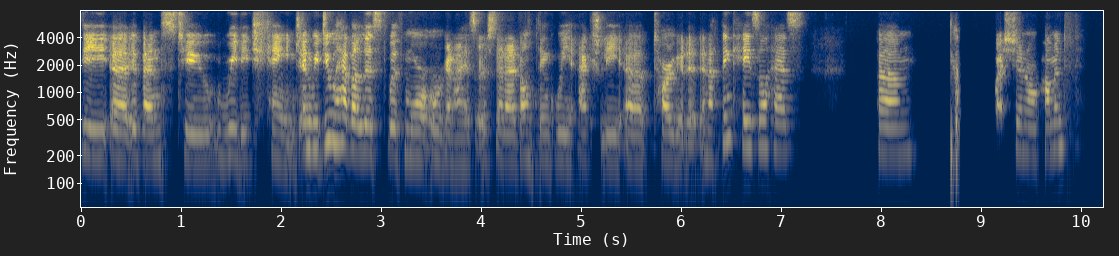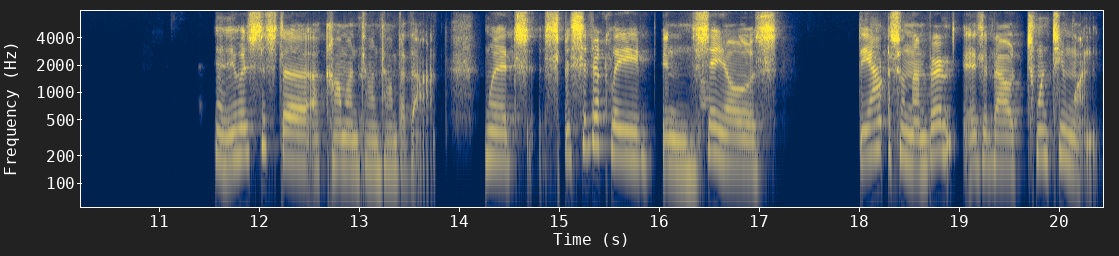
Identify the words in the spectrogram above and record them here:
the uh, events to really change. And we do have a list with more organizers that I don't think we actually uh, targeted. And I think Hazel has um, a question or comment. Yeah, it was just a, a comment on top of that, which specifically in sales, the actual number is about 21.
